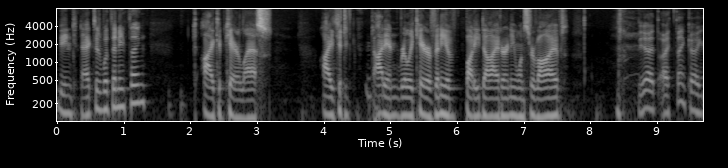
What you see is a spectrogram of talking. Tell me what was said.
being connected with anything, I could care less. I could, I didn't really care if anybody died or anyone survived. Yeah, I, I think I,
